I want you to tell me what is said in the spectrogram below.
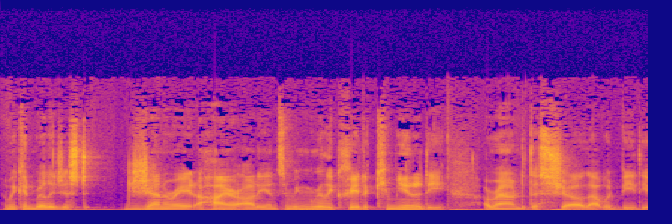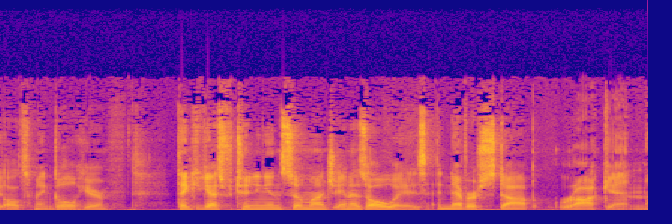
And we can really just generate a higher audience and we can really create a community around this show. That would be the ultimate goal here. Thank you guys for tuning in so much. And as always, never stop rocking.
